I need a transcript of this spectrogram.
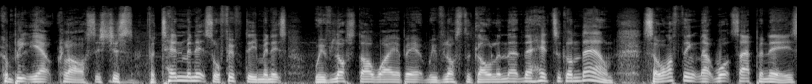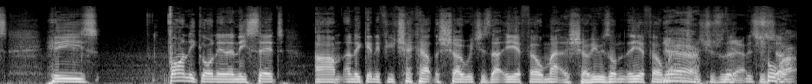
Completely outclassed. It's just mm. for 10 minutes or 15 minutes, we've lost our way a bit, we've lost the goal, and their, their heads have gone down. So I think that what's happened is he's finally gone in and he said, um, and again, if you check out the show, which is that EFL Matters show, he was on the EFL Yeah. Matters, which was, Yeah, which is show-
